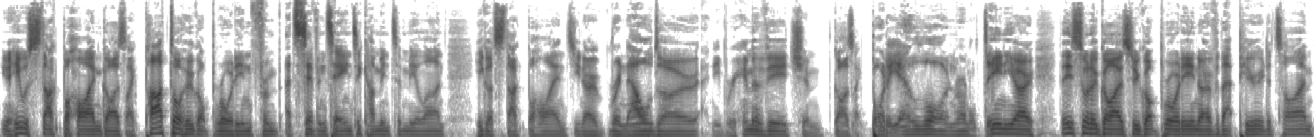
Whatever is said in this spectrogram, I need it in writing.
You know, he was stuck behind guys like Pato, who got brought in from at 17 to come into Milan. He got stuck behind, you know, Ronaldo and Ibrahimovic and guys like Borriello and Ronaldinho. These sort of guys who got brought in over that period of time.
